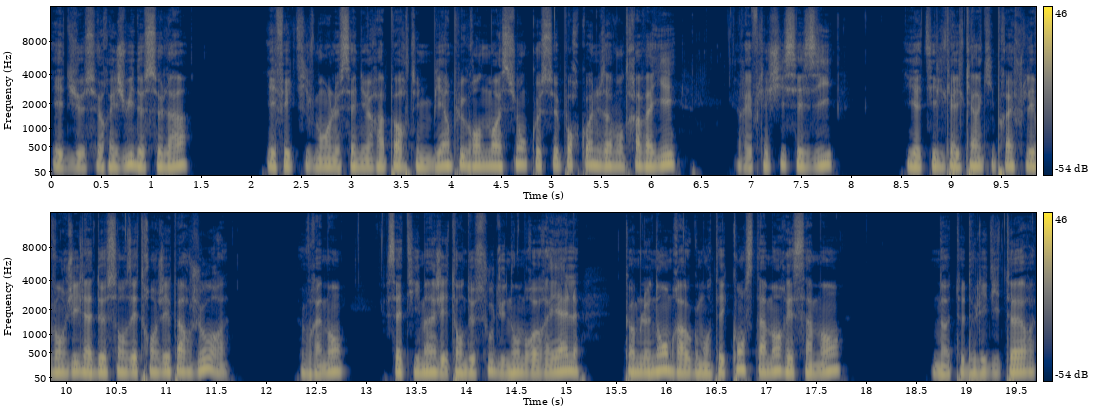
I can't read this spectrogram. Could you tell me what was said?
et Dieu se réjouit de cela. Effectivement, le Seigneur apporte une bien plus grande moisson que ce pour quoi nous avons travaillé. Réfléchissez-y. Y a-t-il quelqu'un qui prêche l'Évangile à deux cents étrangers par jour? Vraiment, cette image est en dessous du nombre réel, comme le nombre a augmenté constamment récemment. Note de l'éditeur,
